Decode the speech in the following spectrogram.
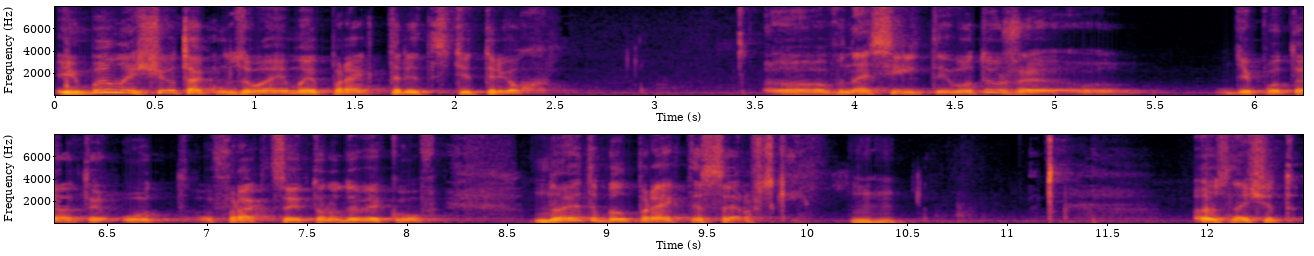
и был еще так называемый проект 33 Э, вносили-то его тоже э, депутаты от фракции трудовиков, но это был проект эсеровский. Э, Значит,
